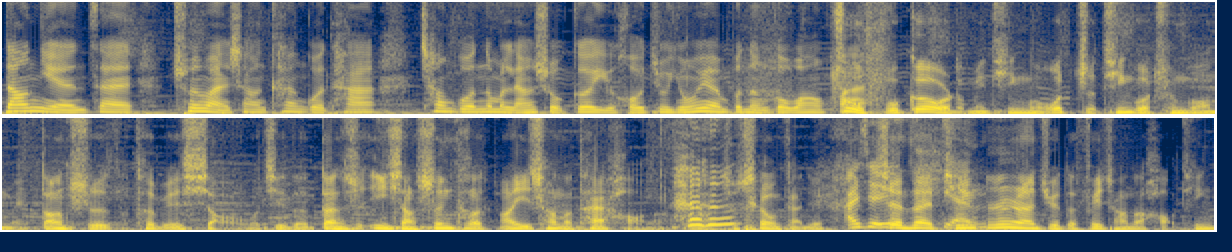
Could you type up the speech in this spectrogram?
当年在春晚上看过他唱过那么两首歌以后，就永远不能够忘怀。祝福歌我都没听过，我只听过春光美，当时特别小，我记得，但是印象深刻，阿姨唱的太好了，啊 就这种感觉。而且现在听仍然觉得非常的好听，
